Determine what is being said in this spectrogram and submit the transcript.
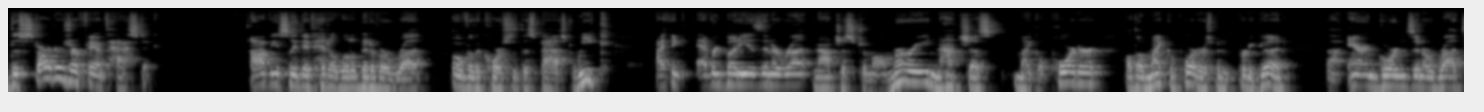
the starters are fantastic. Obviously, they've hit a little bit of a rut over the course of this past week. I think everybody is in a rut, not just Jamal Murray, not just Michael Porter, although Michael Porter's been pretty good. Uh, Aaron Gordon's in a rut.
